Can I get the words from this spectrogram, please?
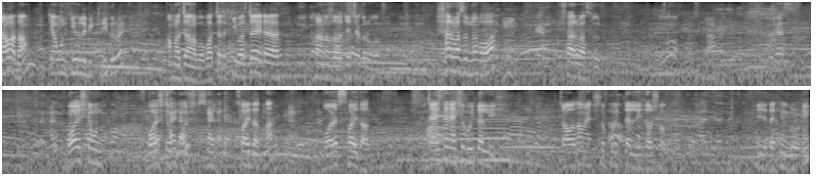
চাওয়া দাম, কেমন কি হলে বিক্রি করবে? আমরা জানাব। বাচ্চাটা কি বাচ্চা? এটা খাওয়ানো যাওয়ার চেষ্টা করব। সার বাছুর না বাবা? সার বাছুর। বয়স কেমন? বয়স কেমন? বয়স ছয় দাঁত। না? বয়স ছয় দাঁত। চাইছেন একশো পঁয়তাল্লিশ। চাওয়া দাম একশো পঁয়তাল্লিশ দর্শক। এই যে দেখেন গরুটি।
